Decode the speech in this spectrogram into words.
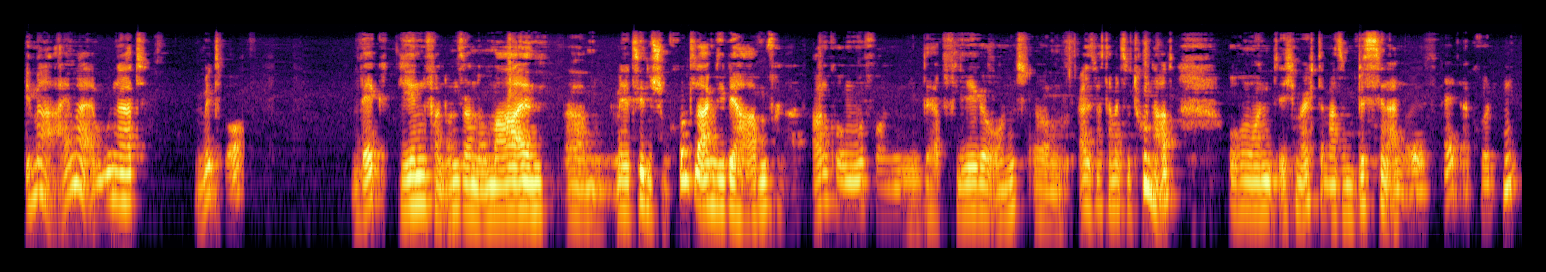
immer einmal im Monat Mittwoch weggehen von unseren normalen ähm, medizinischen Grundlagen, die wir haben, von Erkrankungen, von der Pflege und ähm, alles, was damit zu tun hat. Und ich möchte mal so ein bisschen ein neues Feld ergründen.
